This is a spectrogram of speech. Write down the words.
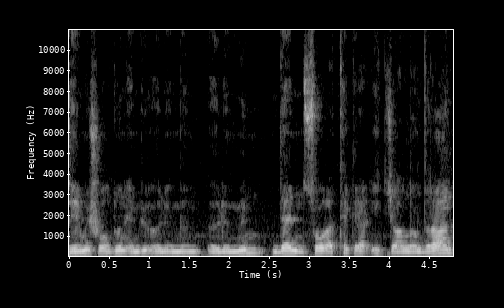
vermiş olduğun emri ölümün, ölümünden sonra tekrar ilk canlandıran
